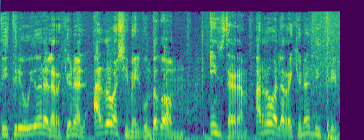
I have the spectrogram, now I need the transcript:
distribuidora la regional arroba gmail.com. Instagram arroba la regional distribu.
